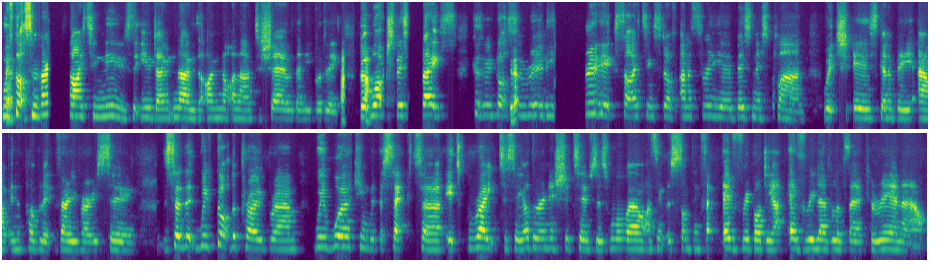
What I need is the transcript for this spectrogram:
We've got some very exciting news that you don't know that I'm not allowed to share with anybody. But watch this space because we've got yeah. some really, really exciting stuff and a three year business plan, which is going to be out in the public very, very soon. So that we've got the program, we're working with the sector. It's great to see other initiatives as well. I think there's something for everybody at every level of their career now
